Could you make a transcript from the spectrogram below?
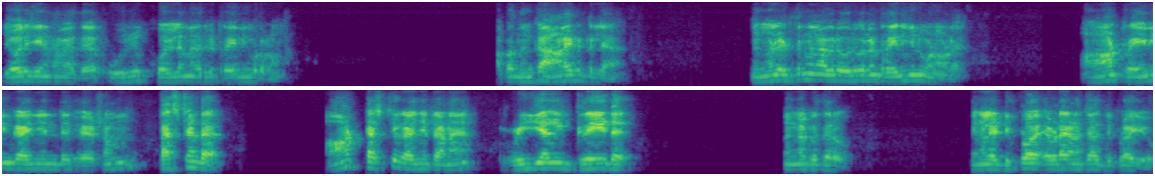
ജോലി ചെയ്യുന്ന സമയത്ത് ഒരു കൊല്ലം അവർക്ക് ട്രെയിനിങ് കൊടുക്കണം. അപ്പൊ നിങ്ങൾക്ക് ആളെ കിട്ടില്ല. നിങ്ങൾ എടുത്തിട്ടുണ്ടെങ്കിൽ അവർ ഒരു കൊല്ലം ട്രെയിനിങ്ങിന് പോകണം അവിടെ. ആ ട്രെയിനിങ് കഴിഞ്ഞതിന്റെ ശേഷം ടെസ്റ്റ് ഉണ്ട്. ആ ടെസ്റ്റ് കഴിഞ്ഞിട്ടാണ് റിയൽ ഗ്രേഡ് നിങ്ങൾക്ക് തരൂ. നിങ്ങളെ ഡിപ്ലോയ് എവിടെയാണെന്ന് വെച്ചാൽ ഡിപ്ലോയ് ചെയ്യൂ.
